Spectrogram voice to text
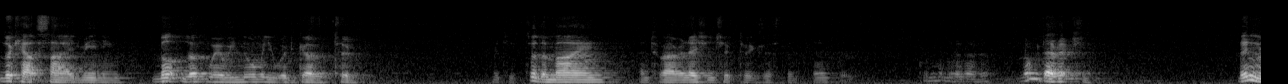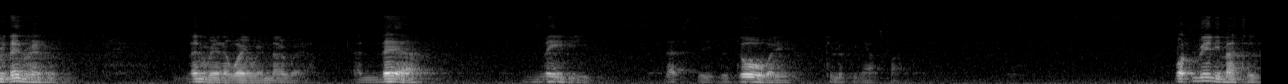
look outside, meaning not look where we normally would go to, which is to the mind and to our relationship to existence. Wrong direction. Then, then, we're, then we're in a way we're nowhere. And there, maybe, that's the, the doorway to looking outside. What really matters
